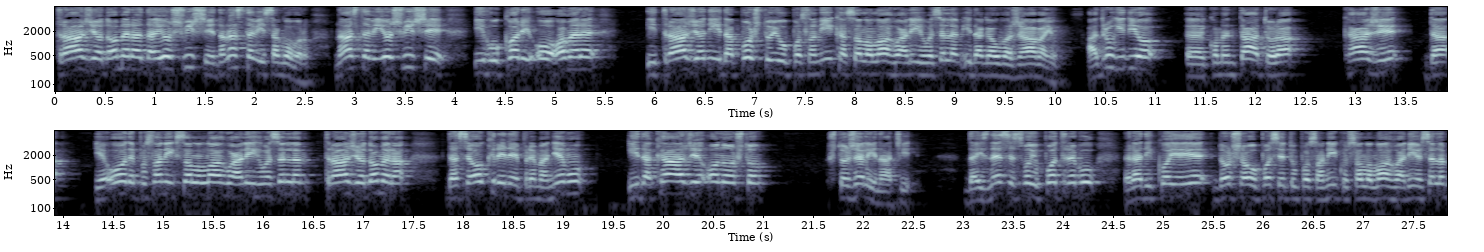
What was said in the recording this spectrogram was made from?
traži od Omera da još više da nastavi sa govorom. Nastavi još više ih ukori o Omere i traži od njih da poštuju poslanika sallallahu alaihi wasallam i da ga uvažavaju. A drugi dio e, komentatora kaže da je ovdje poslanik sallallahu alaihi wasallam traži od Omera da se okrene prema njemu i da kaže ono što, što želi, znači da iznese svoju potrebu radi koje je došao u posjetu poslaniku sallallahu alaihi wasallam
